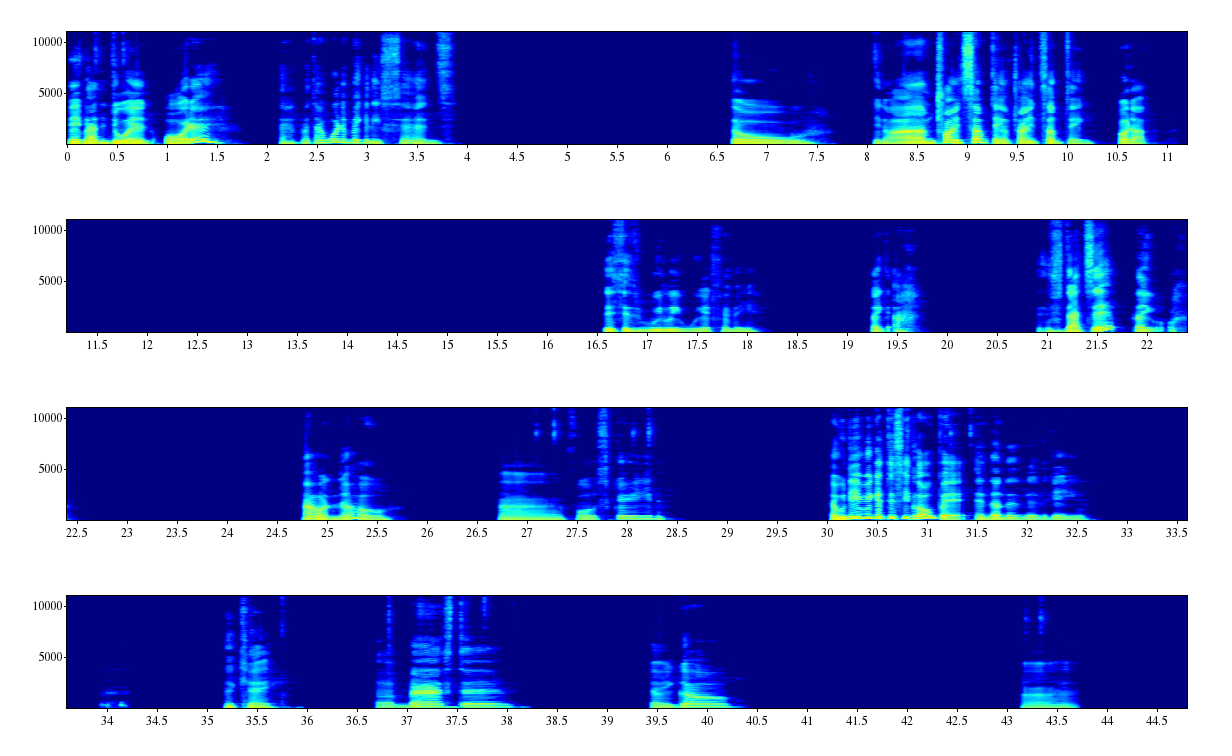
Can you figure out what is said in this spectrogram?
Maybe I had to do it in order? But that wouldn't make any sense. So, you know, I'm trying something. I'm trying something. Hold up. This is really weird for me. Like, uh, that's it? Like, I don't know. Uh, full screen. And we didn't even get to see Lopez in none of this game. Okay. Uh, master. There we go. Uh,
